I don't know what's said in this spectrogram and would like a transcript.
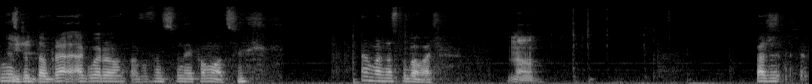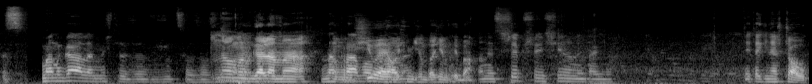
niezbyt dobre. Aguero w ofensywnej pomocy. No, można spróbować. No. Chyba, że z Mangale myślę, że wrzucę za No, Mangala ma Na tą prawo siłę obronę. 88 chyba. On jest szybszy i silny, tak. I taki nasz czołg.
